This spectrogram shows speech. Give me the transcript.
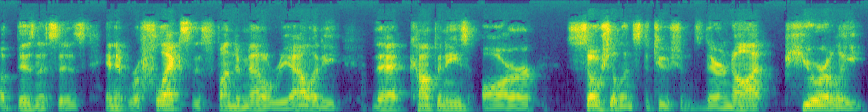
of businesses, and it reflects this fundamental reality that companies are social institutions. They're not purely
